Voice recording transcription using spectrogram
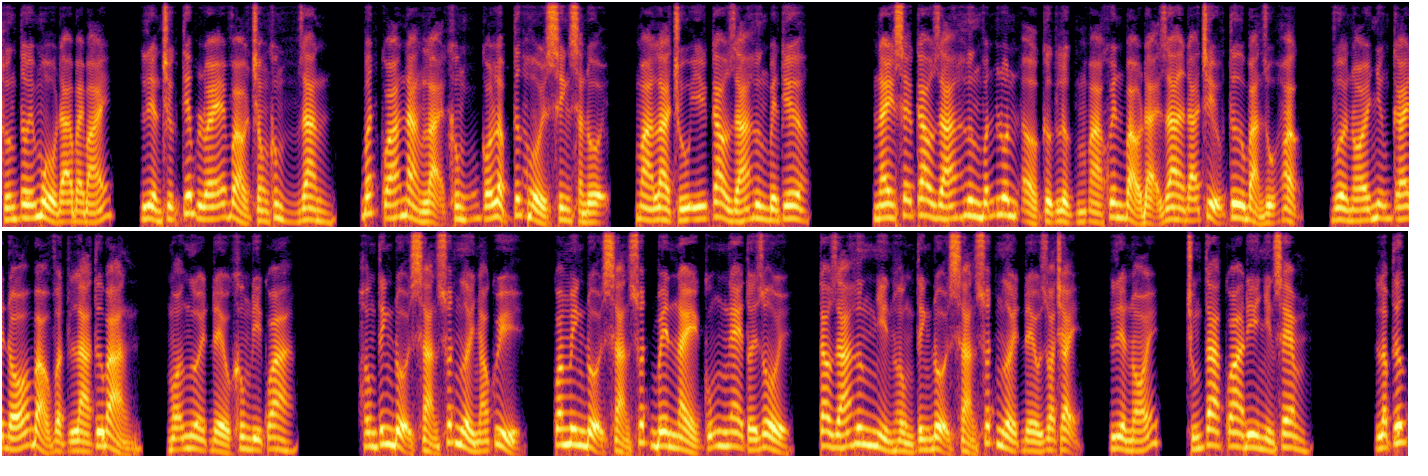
hướng tới mổ đã bài bái, liền trực tiếp lóe vào trong không gian, bất quá nàng lại không có lập tức hồi sinh sàn đội, mà là chú ý cao giá hưng bên kia. Này sẽ cao giá hưng vẫn luôn ở cực lực mà khuyên bảo đại gia đã chịu tư bản dụ hoặc, vừa nói những cái đó bảo vật là tư bản, mọi người đều không đi qua. Hồng tinh đội sản xuất người nháo quỷ, quang minh đội sản xuất bên này cũng nghe tới rồi, cao giá hưng nhìn hồng tinh đội sản xuất người đều do chạy, liền nói, chúng ta qua đi nhìn xem. Lập tức,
